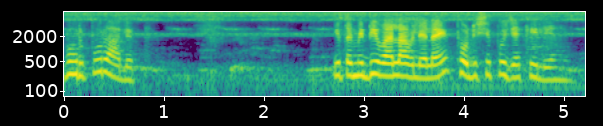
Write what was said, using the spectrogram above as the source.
भरपूर आलेत. इथं मी दिवा लावलेला आहे थोडीशी पूजा केली आहे.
